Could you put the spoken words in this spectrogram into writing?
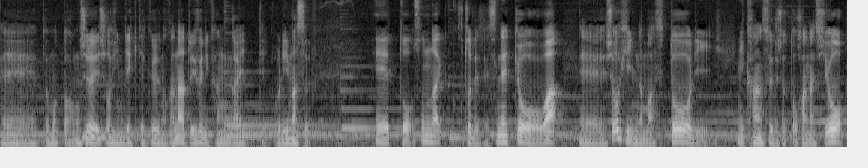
えーと、もっと面白い商品できてくるのかなというふうに考えております。えーと、そんなことでですね今日は、えー、商品のまストーリーに関するちょっとお話を、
